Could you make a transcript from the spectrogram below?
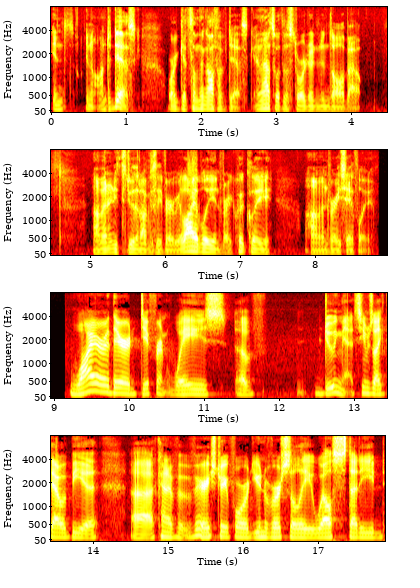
in, you know onto disk or get something off of disk, and that's what the storage engine is all about. Um, and it needs to do that obviously very reliably and very quickly um, and very safely. Why are there different ways of doing that? It seems like that would be a uh, kind of a very straightforward, universally well studied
